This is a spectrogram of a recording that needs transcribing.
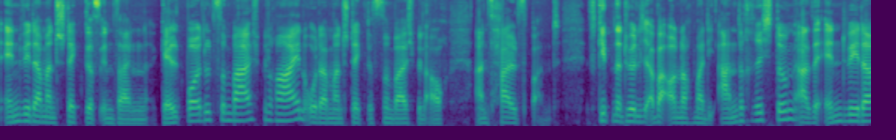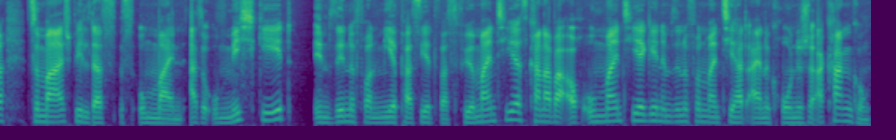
Entweder man steckt es in seinen Geldbeutel zum Beispiel rein oder man steckt es zum Beispiel auch ans Halsband. Es gibt natürlich aber auch nochmal die andere Richtung. Also entweder zum Beispiel, dass es um mein, also um mich geht, im Sinne von mir passiert was für mein Tier. Es kann aber auch um mein Tier gehen, im Sinne von mein Tier hat eine chronische Erkrankung.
